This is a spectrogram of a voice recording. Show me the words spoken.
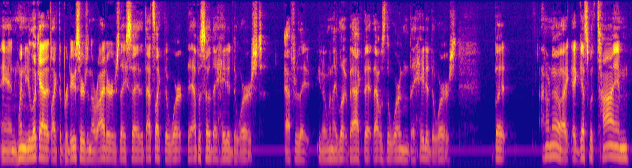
and when you look at it like the producers and the writers they say that that's like the work the episode they hated the worst after they you know when they look back that that was the one they hated the worst but I don't know. I, I guess with time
